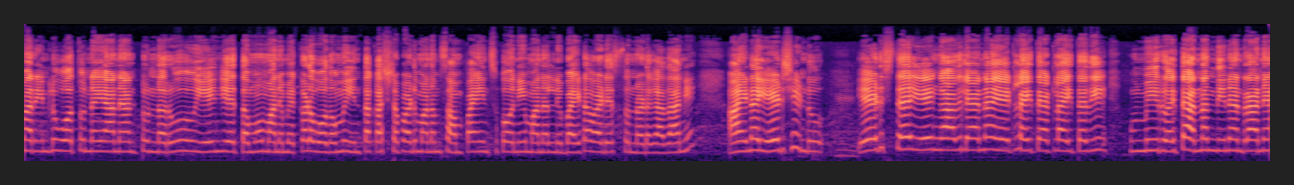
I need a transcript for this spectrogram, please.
మరి ఇండ్లు పోతున్నాయి అని అంటున్నారు. ఏం చేస్తాము? మనం ఎక్కడ పోదాము? ఇంత కష్టపడి మనం సంపాదించుకొని మనల్ని బయట పడేస్తున్నాడు కదా అని ఆయన ఏడ్చిండు. ఏడిస్తే ఏం కాదులే అన్న ఎట్లయితే అట్లా అవుతుంది మీరు అయితే అన్నం తినని రాని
